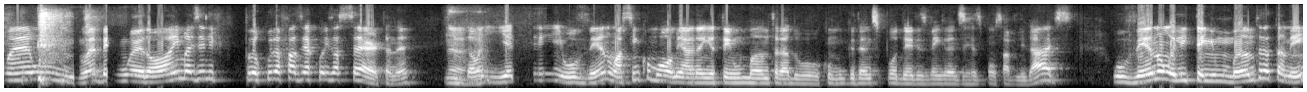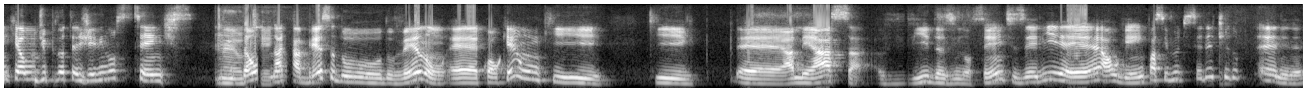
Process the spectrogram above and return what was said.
Não é, um, não é bem um herói, mas ele procura fazer a coisa certa, né? Uhum. Então, e ele tem o Venom, assim como o Homem-Aranha tem um mantra do com grandes poderes vem grandes responsabilidades, o Venom ele tem um mantra também que é o de proteger inocentes. É, então, okay. na cabeça do, do Venom, é, qualquer um que, que é, ameaça vidas inocentes, ele é alguém passível de ser detido por ele, né?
